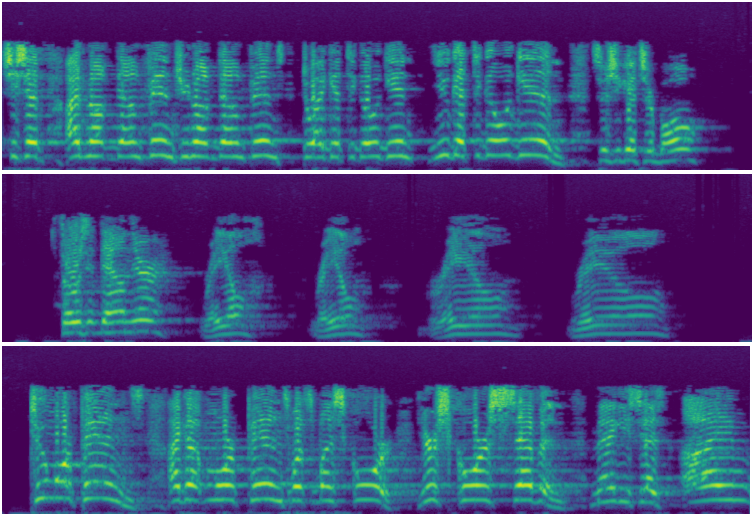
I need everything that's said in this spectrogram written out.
She said, I've knocked down pins. You knocked down pins. Do I get to go again? You get to go again. So she gets her ball, throws it down there, rail, rail, rail, rail. Two more pins. I got more pins. What's my score? Your score is seven. Maggie says, I'm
